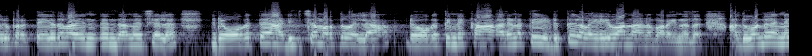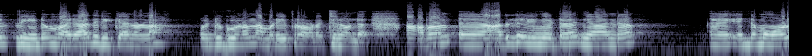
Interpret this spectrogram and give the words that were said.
ഒരു പ്രത്യേകത പറയുന്നത് എന്താന്ന് വെച്ചാൽ രോഗത്തെ അടിച്ചമർത്തുമല്ല രോഗത്തിന്റെ കാരണത്തെ എടുത്തു കളയുക എന്നാണ് പറയുന്നത്. അതുകൊണ്ട് തന്നെ വീണ്ടും വരാതിരിക്കാനുള്ള ഒരു ഗുണം നമ്മുടെ ഈ പ്രോഡക്റ്റിനുണ്ട് അപ്പം അത് കഴിഞ്ഞിട്ട് ഞാൻ എന്റെ മോൾ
